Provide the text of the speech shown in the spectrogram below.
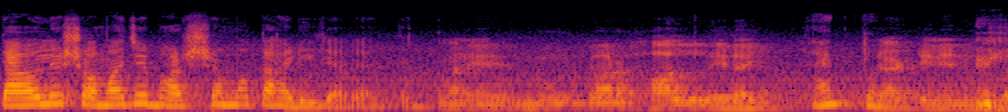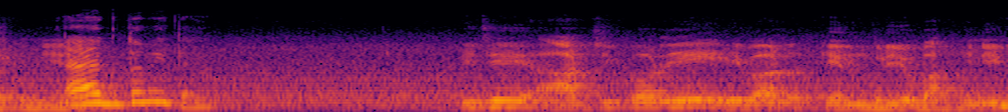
তাহলে সমাজে ভারসাম্যতা হারিয়ে যাবে একদম। মানে নৌকার হাল এরাই একদম। টেনে নৌকাকে নিয়ে একদমই তাই। এই যে আরজি করে এবার কেন্দ্রীয় বাহিনীর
